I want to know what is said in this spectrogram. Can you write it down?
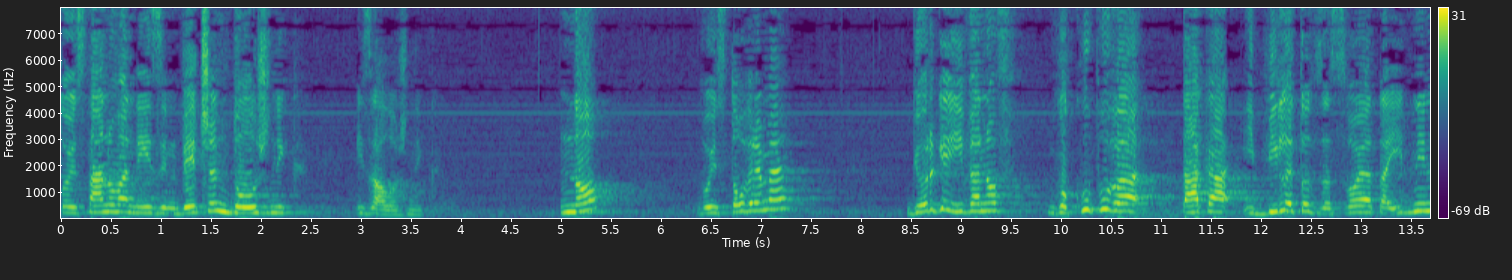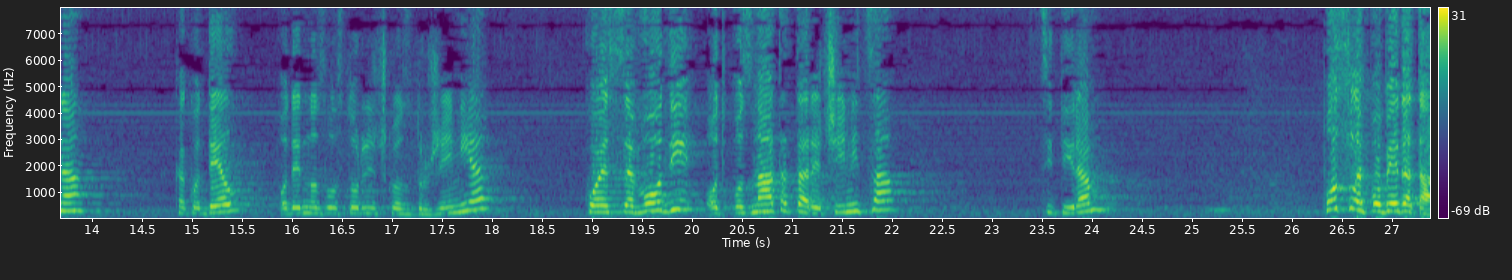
тој станува неизин вечен должник и заложник. Но, во исто време, Ѓорге Иванов го купува така и билетот за својата иднина како дел од едно злосторничко здружение, кое се води од познатата реченица, цитирам, После победата,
